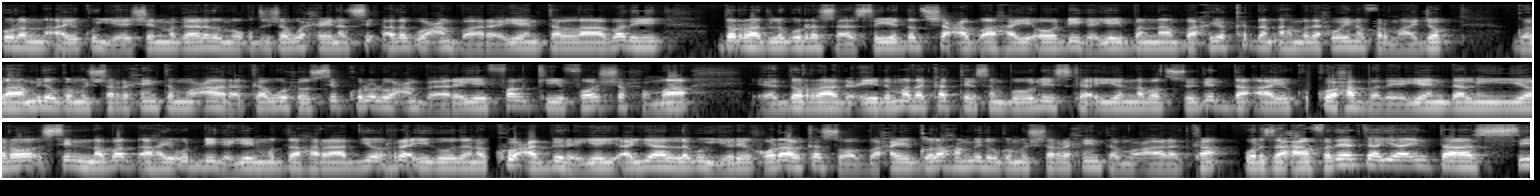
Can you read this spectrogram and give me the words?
Kulan ay ku yeesheen magaalada muqdisho waxayna si adag u cambaareeyeen tallaabadii doraad lagu rasaasayay dad shacab ahay oo dhigayay banaanbaxyo ka dhan ah madaxweyne farmaajo. Golaha midooda musharaxiinta mucaaradka wuxuu si kulul u cambaareeyey falkii foosha xumaa ee doraad ciidamada ka tirsan booliiska iyo nabad sugidda ay ku xabadeeyeen dhalinyaro si nabad ahay u dhigayay mudaharaadyo ra'yigoodana ku cabirayay ayaa lagu yiri qoraal ka soo baxay golaha midooda musharaxiinta mucaaradka. War-saxaafadeedka ayaa intaasi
